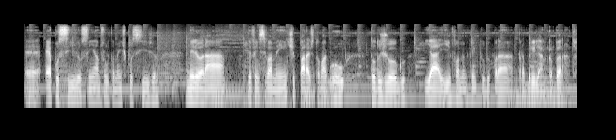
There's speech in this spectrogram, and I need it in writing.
é, é possível, sim, é absolutamente possível melhorar defensivamente, parar de tomar gol todo jogo e aí o Flamengo tem tudo para brilhar no campeonato.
